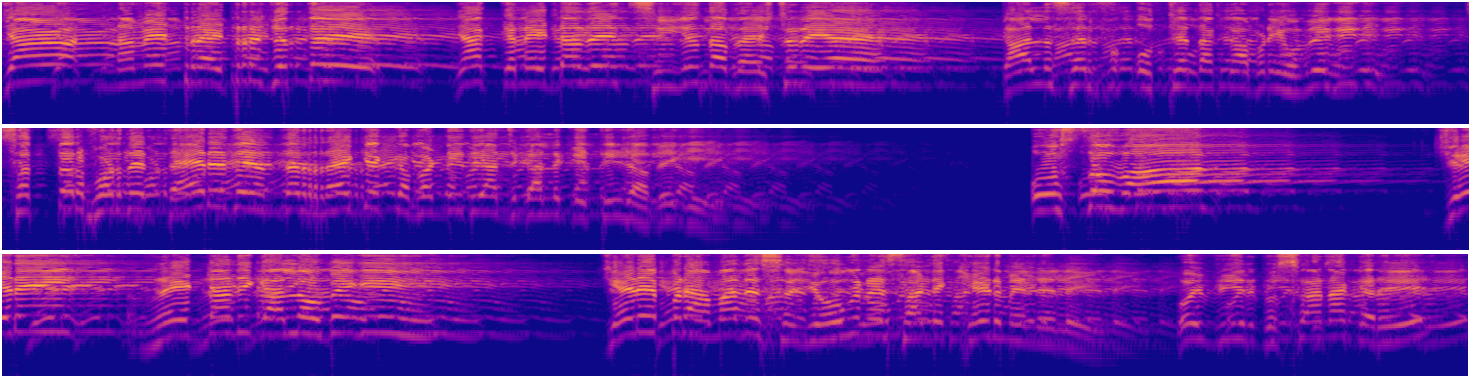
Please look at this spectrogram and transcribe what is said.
ਜਾਂ ਨਵੇਂ ਟਰੈਕਟਰ ਜਿੱਤੇ, ਜਾਂ ਕੈਨੇਡਾ ਦੇ ਸੀਜ਼ਨ ਦਾ ਬੈਸਟ ਰਿਹਾ ਗੱਲ ਸਿਰਫ ਉੱਥੇ ਤੱਕ ਆਪਣੀ ਹੋਵੇਗੀ 70 ਫੁੱਟ ਦੇ ਦਾਇਰੇ ਦੇ ਅੰਦਰ ਰਹਿ ਕੇ ਕਬੱਡੀ ਦੀ ਅੱਜ ਗੱਲ ਕੀਤੀ ਜਾਵੇਗੀ। ਉਸ ਤੋਂ ਬਾਅਦ ਜਿਹੜੀ ਰੇਡਾਂ ਦੀ ਗੱਲ ਹੋਵੇਗੀ ਜਿਹੜੇ ਭਰਾਵਾਂ ਦੇ ਸਹਿਯੋਗ ਨੇ ਸਾਡੇ ਖੇਡ ਮੇਲੇ ਲਈ। ਕੋਈ ਵੀਰ ਗੁੱਸਾ ਨਾ ਕਰੇ।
